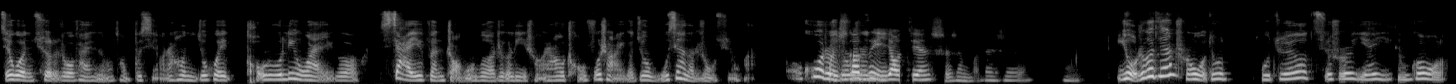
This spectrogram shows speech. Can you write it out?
结果你去了之后发现从不行，然后你就会投入另外一个下一份找工作的这个历程，然后重复上一个就无限的这种循环。或者知道自己要坚持什么，但是嗯，有这个坚持，我就我觉得其实也已经够了。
